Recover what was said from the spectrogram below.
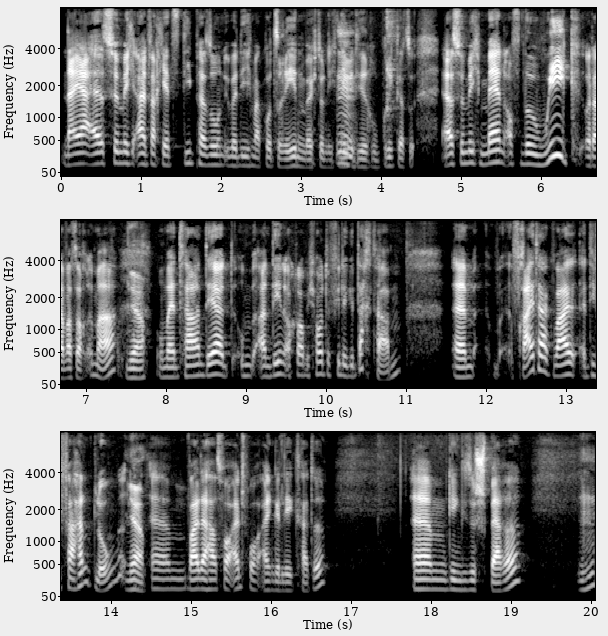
Naja, er ist für mich einfach jetzt die Person, über die ich mal kurz reden möchte und ich nehme mm. die Rubrik dazu. Er ist für mich Man of the Week oder was auch immer. Ja. Momentan, der, um, an den auch, glaube ich, heute viele gedacht haben. Ähm, Freitag war die Verhandlung, ja. ähm, weil der HSV Einspruch eingelegt hatte ähm, gegen diese Sperre. Mhm.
